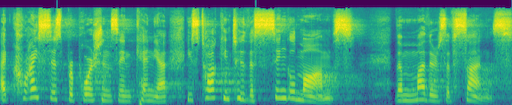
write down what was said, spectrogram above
at crisis proportions in Kenya, he's talking to the single moms, the mothers of sons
